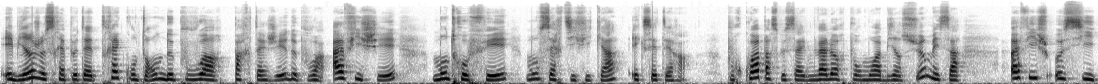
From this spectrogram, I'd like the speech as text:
eh bien je serais peut-être très contente de pouvoir partager, de pouvoir afficher mon trophée, mon certificat, etc. Pourquoi? Parce que ça a une valeur pour moi bien sûr, mais ça affiche aussi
